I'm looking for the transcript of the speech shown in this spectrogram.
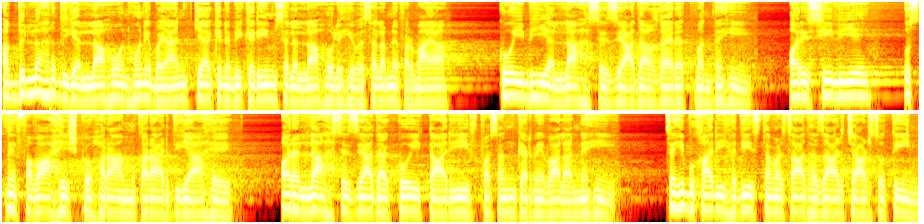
عبداللہ رضی اللہ عنہ نے بیان کیا کہ نبی کریم صلی اللہ علیہ وسلم نے فرمایا، کوئی بھی اللہ سے زیادہ غیرت مند نہیں، اور اسی لیے اس نے فواہش کو حرام قرار دیا ہے، اور اللہ سے زیادہ کوئی تعریف پسند کرنے والا نہیں۔ صحیح بخاری حدیث نمبر سات ہزار چار سو تین۔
